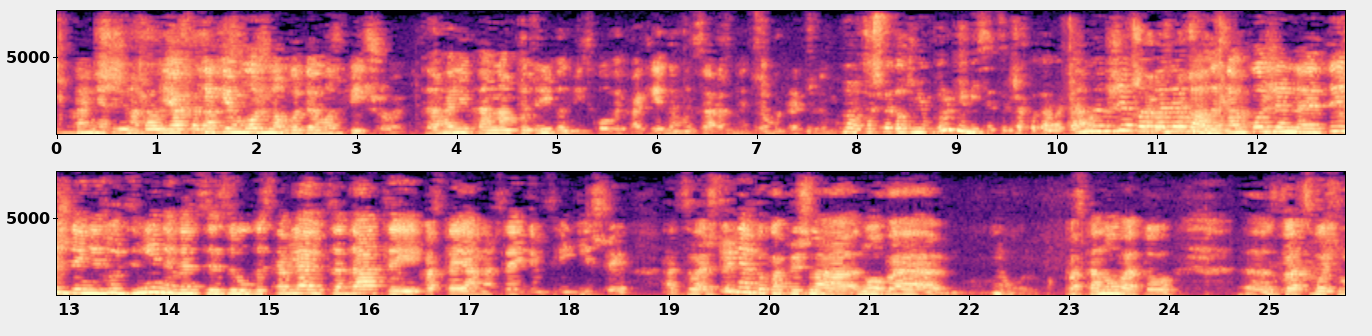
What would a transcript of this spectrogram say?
Звісно, як тільки можна будемо збільшувати. Взагалі там нам потрібен військовий пакет, а ми зараз на цьому працюємо. Ну, це ж ви повинні в грудні місяці вже подавати, Та ми вже почали. Там кожен е, тиждень йдуть зміни в НСЗУ, виставляються дати, і постійно ж за цим слідиш і відсилаєш. Сьогодні тільки прийшла нова ну, постанова, то е, з 28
